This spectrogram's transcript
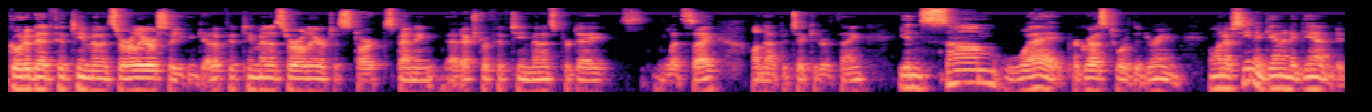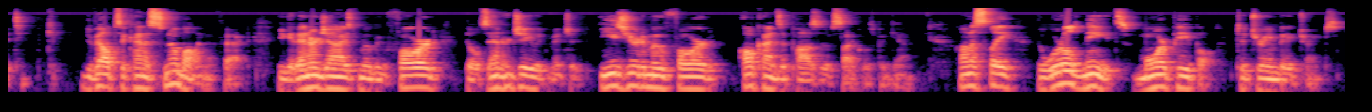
go to bed 15 minutes earlier so you can get up 15 minutes earlier to start spending that extra 15 minutes per day, let's say, on that particular thing. In some way, progress toward the dream. And what I've seen again and again, it develops a kind of snowballing effect. You get energized moving forward, builds energy, which makes it easier to move forward. All kinds of positive cycles begin. Honestly, the world needs more people to dream big dreams.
